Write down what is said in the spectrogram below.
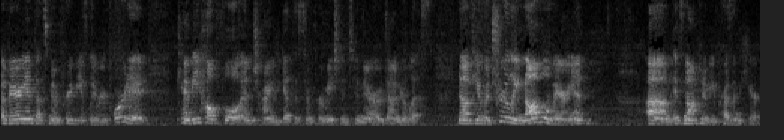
a variant that's been previously reported, can be helpful in trying to get this information to narrow down your list. Now, if you have a truly novel variant, um, it's not going to be present here,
